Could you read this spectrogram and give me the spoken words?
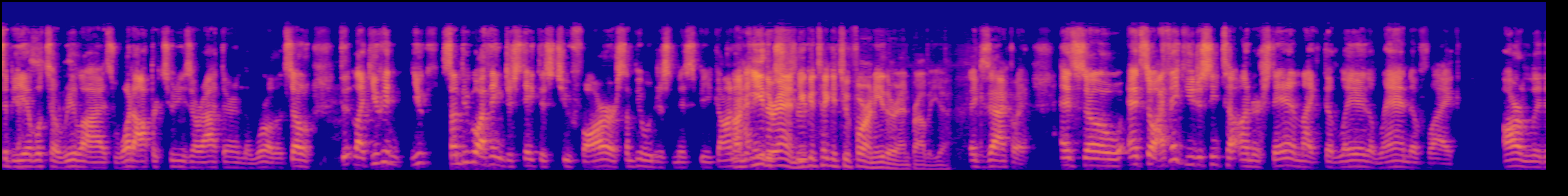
to be yes. able to realize what opportunities are out there in the world. And so th- like you can you some people I think just take this too far or some people just misspeak on it. On either end, you can take it too far on either end probably, yeah. Exactly. And so and so I think you just need to understand like the lay of the land of like our le-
